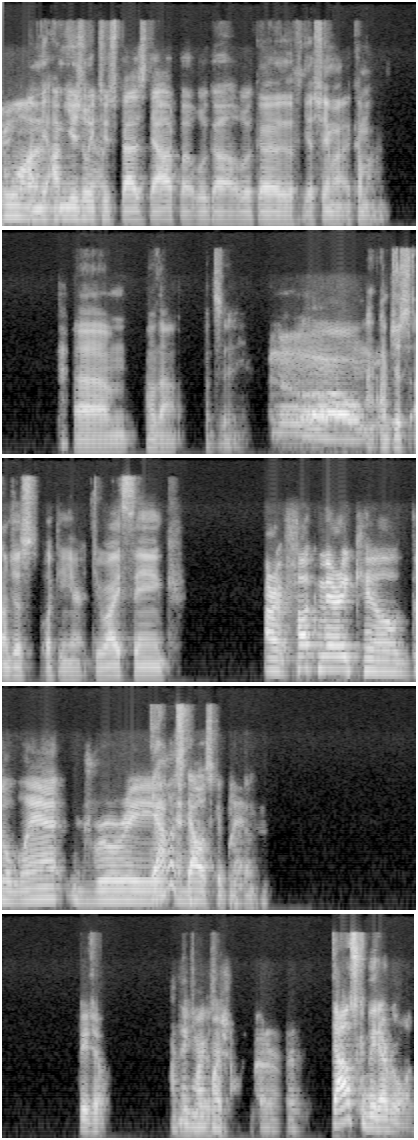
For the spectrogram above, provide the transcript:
big one. I'm I'm usually Yeah. too spazzed out, but Luca, Luca, yeah, shame on. Come on. Um, hold on. Let's see. I- I'm just I'm just looking here. Do I think All right, fuck Marry Kill, Gallant, Drury. Dallas and Dallas could beat them? Me too. I think my question was better. Dallas could beat everyone.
